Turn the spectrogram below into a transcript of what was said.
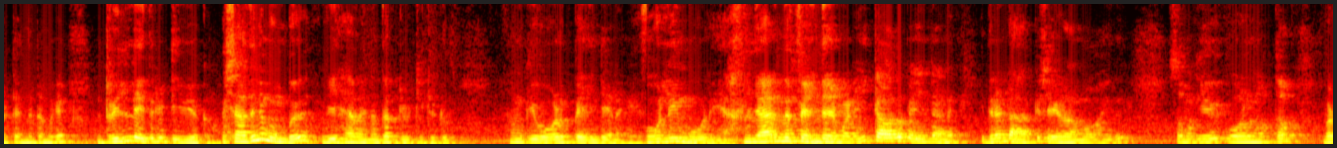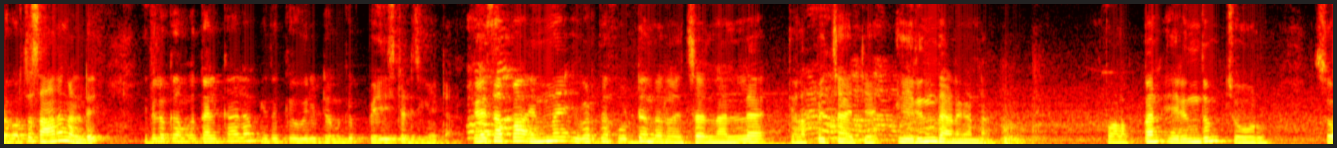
ഇട്ട് എന്നിട്ട് നമുക്ക് ഡ്രിൽ ചെയ്തിട്ട് ടി വി വെക്കണം. പക്ഷെ അതിന് മുമ്പ് we have another duty to do നമുക്ക് ഈ വോൾ പെയിന്റ് ചെയ്യണം ഗൈസ് വോളി മോളിയാ ഞാനിന്ന് പെയിന്റ് ചെയ്യാൻ പോണി. ഈ കളർ പെയിന്റ് ആണ്. ഇതിലും ഡാർക്ക് ഷെയ്ഡാണ് നമ്മൾ വാങ്ങിയത്. സോ നമുക്ക് ഈ വോൾ മൊത്തം ഇവിടെ കുറച്ച് സാധനങ്ങളുണ്ട്. ഇതിലൊക്കെ നമുക്ക് തൽക്കാലം ഇതൊക്കെ ഊരിട്ട് നമുക്ക് പേസ്റ്റ് അടിച്ച് കയറ്റാം. കേസ് അപ്പ ഇന്ന് ഇവിടുത്തെ ഫുഡ് എന്താണെന്ന് വെച്ചാൽ നല്ല തിളപ്പിച്ചാറ്റിയ എരുന്താണ് കണ്ട. പൊളപ്പൻ എരുന്തും ചോറും. സോ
